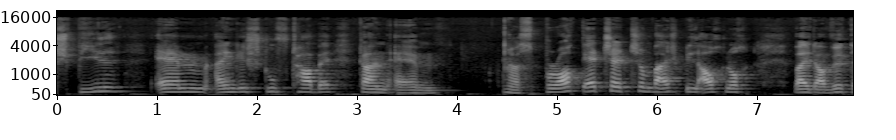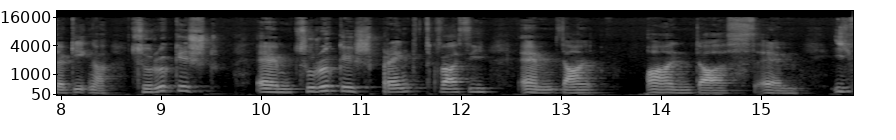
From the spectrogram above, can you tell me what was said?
Spiel ähm, eingestuft habe. Dann ähm, das Brock Gadget zum Beispiel auch noch, weil da wird der Gegner zurückgest ähm, zurückgesprengt quasi ähm, dann an das ähm, Eve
